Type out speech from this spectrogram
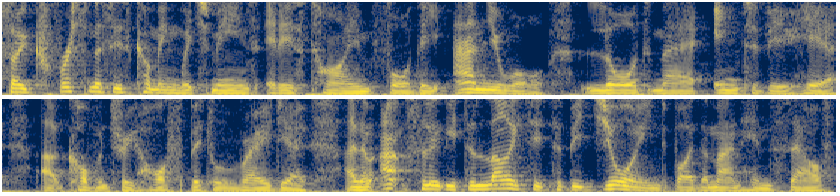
So, Christmas is coming, which means it is time for the annual Lord Mayor interview here at Coventry Hospital Radio. And I'm absolutely delighted to be joined by the man himself,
